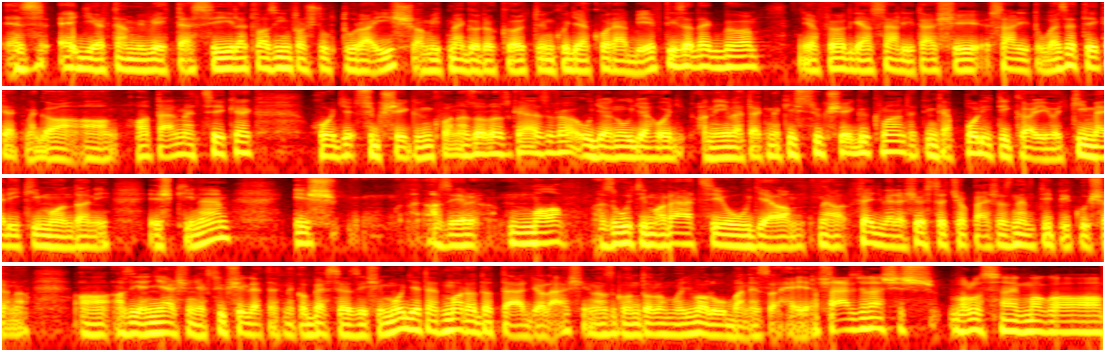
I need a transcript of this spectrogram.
ez egyértelművé teszi, illetve az infrastruktúra is, amit megörököltünk ugye a korábbi évtizedekből, a földgáz szállítási, szállító vezetékek, meg a, a határmetszékek, hogy szükségünk van az orosz gázra, ugyanúgy, ahogy a németeknek is szükségük van, tehát inkább politikai, hogy ki meri kimondani, és ki nem, és azért ma az ultima ráció, ugye a, a fegyveres összecsapás az nem tipikusan a, a, az ilyen nyersanyag szükségleteknek a beszerzési módja, tehát marad a tárgyalás. Én azt gondolom, hogy valóban ez a helyes. A tárgyalás és valószínűleg maga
